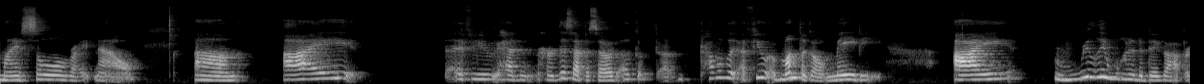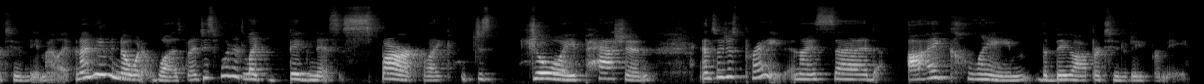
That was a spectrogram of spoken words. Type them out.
my soul right now. Um, I, if you hadn't heard this episode, uh, probably a few a month ago, maybe, I really wanted a big opportunity in my life. And I didn't even know what it was, but I just wanted like bigness, spark, like just joy, passion. And so I just prayed and I said, I claim the big opportunity for me.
